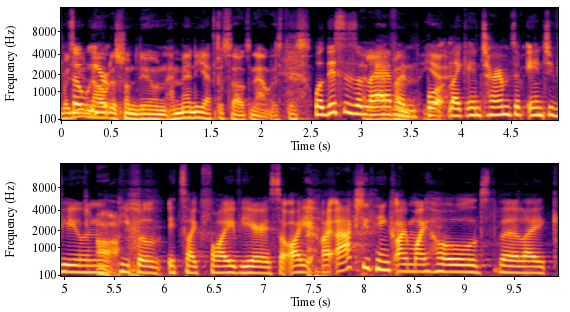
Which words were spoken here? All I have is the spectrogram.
Well, so you notice I'm doing how many episodes now? Is this? well, this is 11, 11, but yeah. like in terms of interviewing Ah. people, it's like five years. So I, I actually think I might hold the like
